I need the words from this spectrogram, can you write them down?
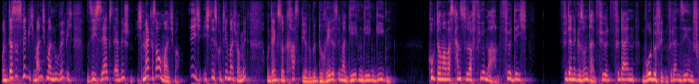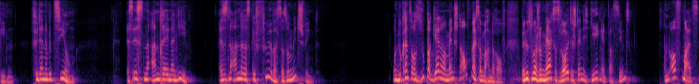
Und das ist wirklich manchmal nur wirklich sich selbst erwischen. Ich merke das auch manchmal. Ich, ich diskutiere manchmal mit und denke so, krass, Björn, du, du redest immer gegen, gegen, gegen. Guck doch mal, was kannst du dafür machen? Für dich, für deine Gesundheit, für, für dein Wohlbefinden, für deinen Seelenfrieden, für deine Beziehung. Es ist eine andere Energie. Es ist ein anderes Gefühl, was da so mitschwingt. Und du kannst auch super gerne mal Menschen aufmerksam machen darauf. Wenn du zum Beispiel merkst, dass Leute ständig gegen etwas sind. Und oftmals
